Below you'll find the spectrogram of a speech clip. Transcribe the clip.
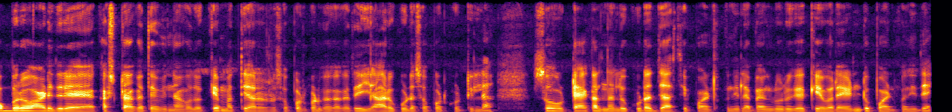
ಒಬ್ಬರು ಆಡಿದರೆ ಕಷ್ಟ ಆಗುತ್ತೆ ವಿನ್ ಆಗೋದಕ್ಕೆ. ಮತ್ತು ಯಾರಾದರೂ ಸಪೋರ್ಟ್ ಕೊಡಬೇಕಾಗುತ್ತೆ, ಯಾರೂ ಕೂಡ ಸಪೋರ್ಟ್ ಕೊಟ್ಟಿಲ್ಲ. ಸೊ ಟ್ಯಾಕಲ್ನಲ್ಲೂ ಕೂಡ ಜಾಸ್ತಿ ಪಾಯಿಂಟ್ಸ್ ಬಂದಿಲ್ಲ ಬೆಂಗಳೂರಿಗೆ ಕೇವಲ ಎಂಟು ಪಾಯಿಂಟ್ ಬಂದಿದೆ.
